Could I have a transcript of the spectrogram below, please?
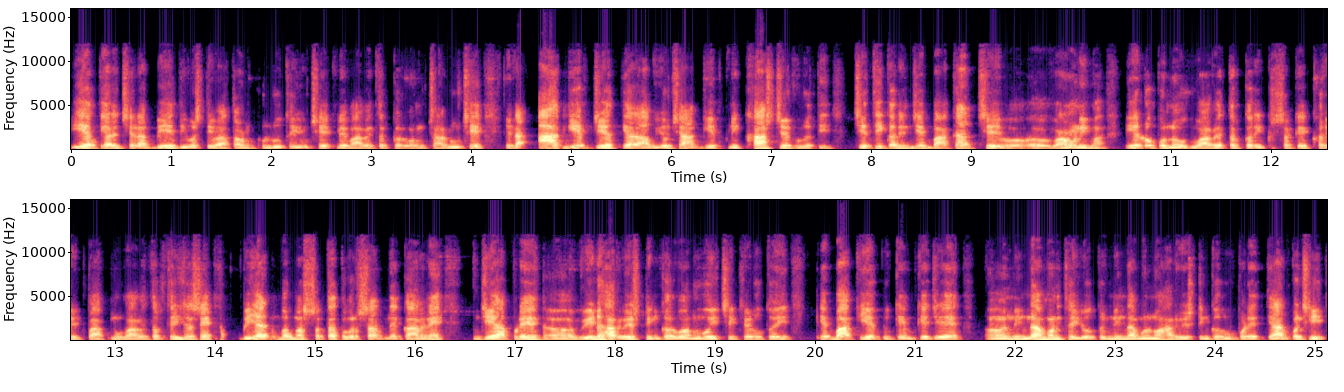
એ અત્યારે છેલ્લા બે દિવસથી વાતાવરણ ખુલ્લું થયું છે એટલે વાવેતર કરવાનું ચાલુ છે. એટલે આ ગેપ જે અત્યારે આવ્યો છે, આ ગેપની ખાસ જરૂર હતી. જેથી કરીને જે બાકાત છે વાવણીમાં, એ લોકો નવું વાવેતર કરી શકે, ખરીફ પાકનું વાવેતર થઈ જશે. બીજા નંબરમાં સતત વરસાદને કારણે જે આપણે વીડ હાર્વેસ્ટિંગ કરવાનું હોય છે ખેડૂતોએ, એ બાકી હતું. કેમ કે જે નિંદામણ થયું હતું, નિંદામણનું હાર્વેસ્ટિંગ કરવું પડે. ત્યાર પછી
